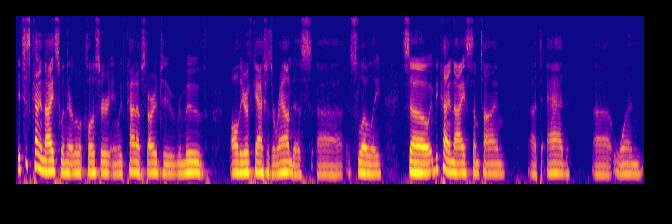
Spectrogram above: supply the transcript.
it's just kind of nice when they're a little closer and we've kind of started to remove all the earth caches around us uh, slowly. So it'd be kind of nice sometime uh, to add uh, one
